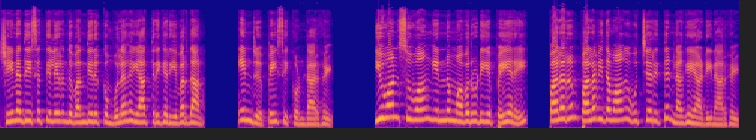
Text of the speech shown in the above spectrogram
சீன தேசத்திலிருந்து வந்திருக்கும் உலக யாத்திரிகர் இவர்தான் என்று பேசிக் கொண்டார்கள். யுவான் சுவாங் என்னும் அவருடைய பெயரை பலரும் பலவிதமாக உச்சரித்து நகையாடினார்கள்.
